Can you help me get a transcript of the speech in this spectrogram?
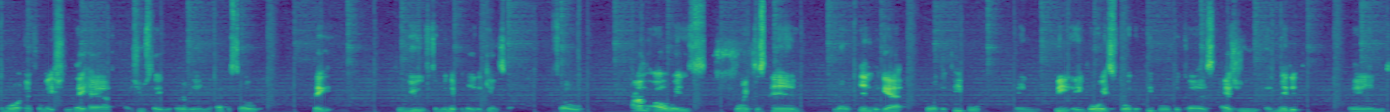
the more information they have, as you stated earlier in the episode, they can use to manipulate against us. So I'm always going to stand, you know, in the gap for the people and be a voice for the people because as you admitted, and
